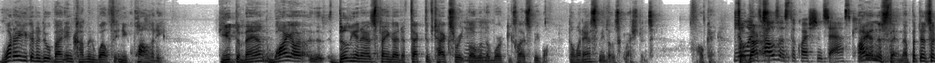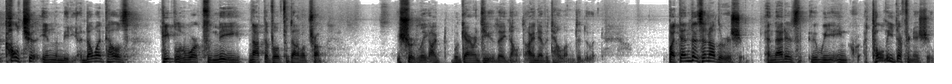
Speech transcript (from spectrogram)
what are you going to do about income and wealth inequality? Do you demand why are billionaires paying an effective tax rate lower mm-hmm. than working class people? No one asks me those questions. Okay. No so one tells us the questions to ask. Here. I understand that, but there's a culture in the media. No one tells people who work for me not to vote for Donald Trump. Surely, I will guarantee you they don't. I never tell them to do it. But then there's another issue, and that is we a totally different issue.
